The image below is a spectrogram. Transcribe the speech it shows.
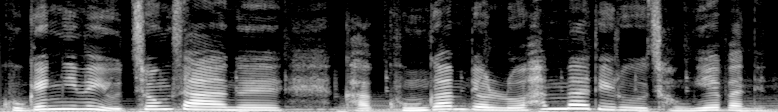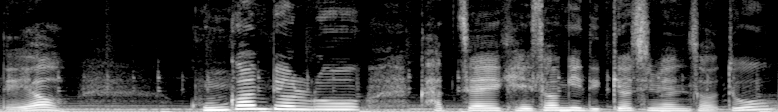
고객님의 요청 사항을 각 공간별로 한마디로 정리해 봤는데요. 공간별로 각자의 개성이 느껴지면서도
